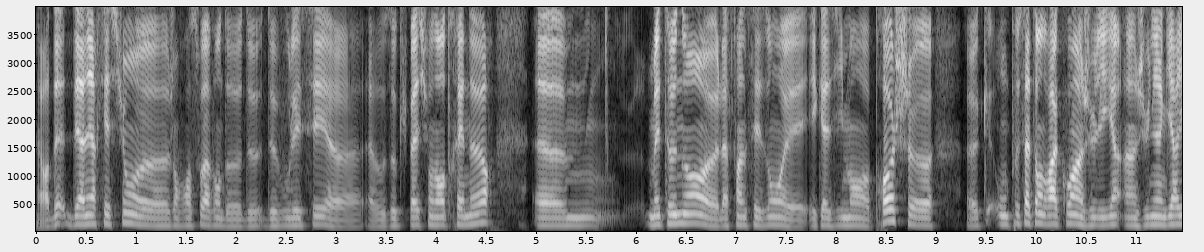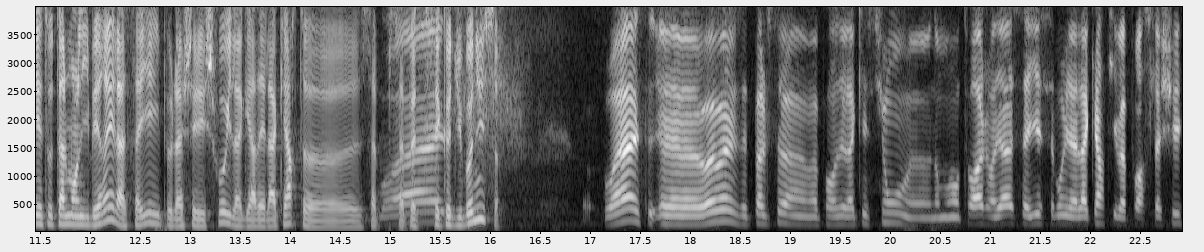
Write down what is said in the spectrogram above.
Alors, dernière question, euh, Jean-François, avant de, de, vous laisser euh, à vos occupations d'entraîneur. Euh, maintenant, la fin de saison est, quasiment proche. on peut s'attendre à quoi un Julien, un Julien Guerrier totalement libéré? Là, ça y est, il peut lâcher les chevaux, il a gardé la carte. ça, ça peut être que du bonus. Ouais, euh, ouais, ouais, vous n'êtes pas le seul à m'apporter la question. Euh, dans mon entourage, on dit ah, ça y est, c'est bon, il a la carte, il va pouvoir se lâcher.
